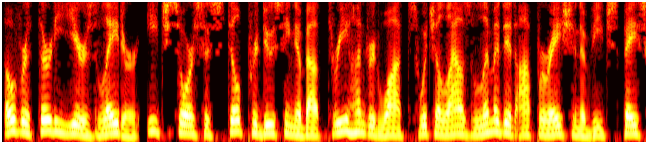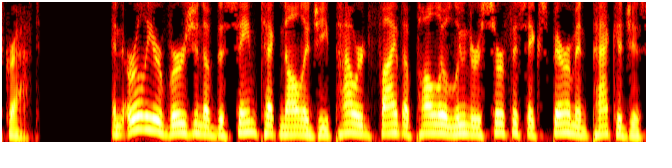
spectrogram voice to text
Over 30 years later, each source is still producing about 300 watts which allows limited operation of each spacecraft. An earlier version of the same technology powered five Apollo lunar surface experiment packages,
